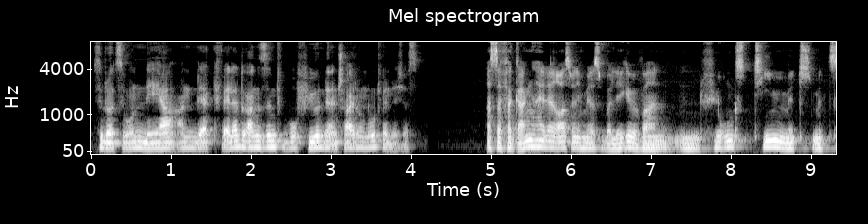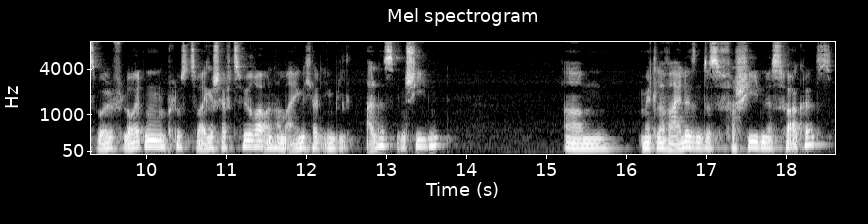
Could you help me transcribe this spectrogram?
Situationen näher an der Quelle dran sind, wofür eine Entscheidung notwendig ist aus der Vergangenheit heraus, wenn ich mir das überlege, wir waren ein Führungsteam mit, mit zwölf Leuten plus zwei Geschäftsführer und haben eigentlich halt irgendwie alles entschieden. Ähm, mittlerweile sind es verschiedene Circles,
